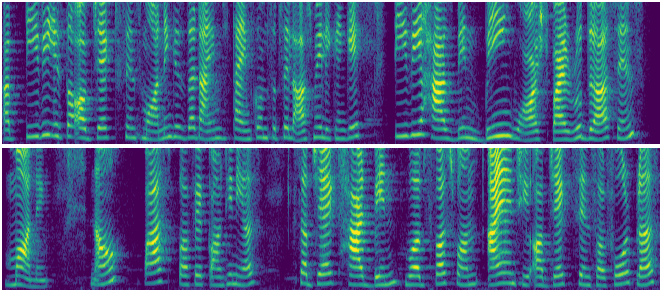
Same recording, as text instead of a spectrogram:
अब T V is the object since morning is the time time को हम सबसे लास्ट में लिखेंगे। T V has been being watched by Rudra since morning now past perfect continuous subject had been verbs first form I N G object since और फोर प्लस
